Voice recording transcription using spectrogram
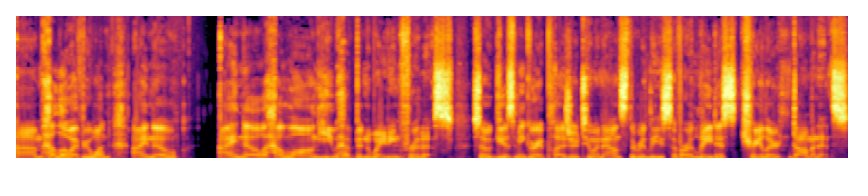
Um, hello, everyone. I know. I know how long you have been waiting for this, so it gives me great pleasure to announce the release of our latest trailer, Dominance.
